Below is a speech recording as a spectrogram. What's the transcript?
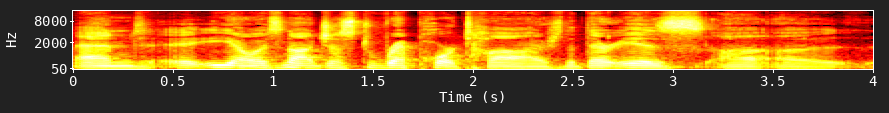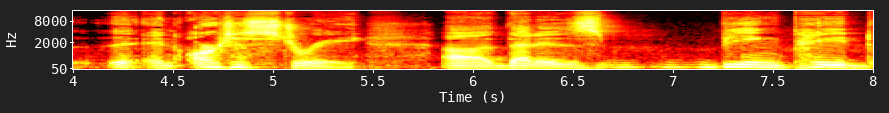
And, uh, you know, it's not just reportage, that there is uh, uh, an artistry uh, that is being paid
